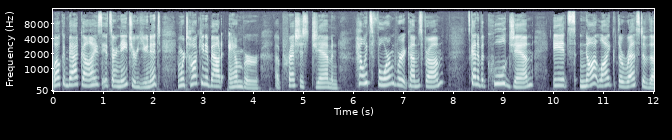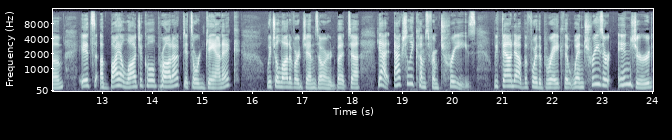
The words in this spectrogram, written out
Welcome back, guys. It's our nature unit, and we're talking about amber, a precious gem, and how it's formed, where it comes from. Kind of a cool gem. It's not like the rest of them. It's a biological product, it's organic, which a lot of our gems aren't. But uh, yeah, it actually comes from trees. We found out before the break that when trees are injured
